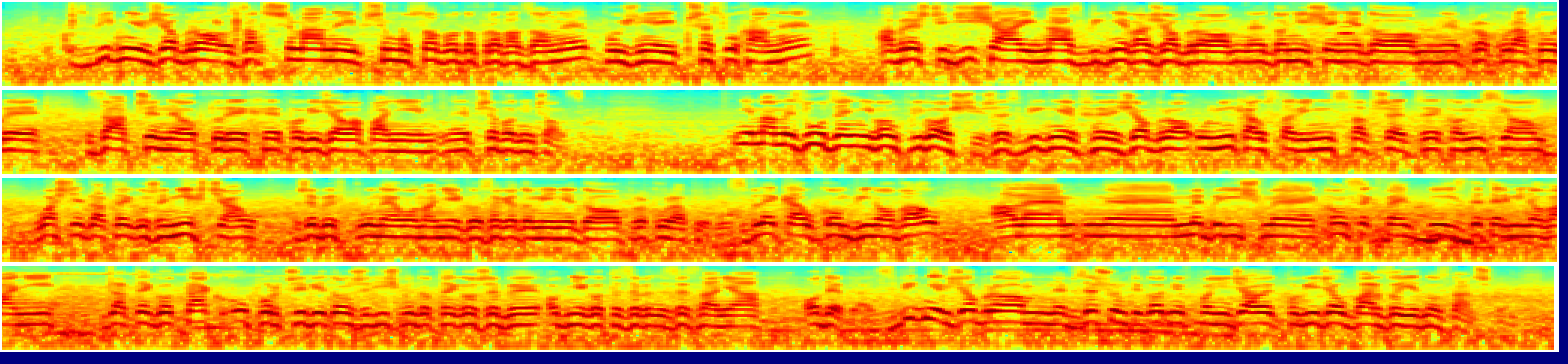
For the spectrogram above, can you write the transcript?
Zbigniew Ziobro zatrzymany i przymusowo doprowadzony, później przesłuchany, a wreszcie dzisiaj na Zbigniewa Ziobro doniesienie do prokuratury za czyny, o których powiedziała Pani Przewodnicząca. Nie mamy złudzeń i wątpliwości, że Zbigniew Ziobro unikał stawiennictwa przed komisją właśnie dlatego, że nie chciał, żeby wpłynęło na niego zawiadomienie do prokuratury. Zwlekał, kombinował, ale e, my byliśmy konsekwentni i zdeterminowani, dlatego tak uporczywie dążyliśmy do tego, żeby od niego te ze- zeznania odebrać. Zbigniew Ziobro w zeszłym tygodniu w poniedziałek powiedział bardzo jednoznacznie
